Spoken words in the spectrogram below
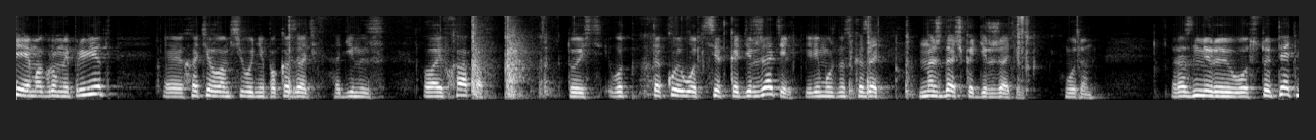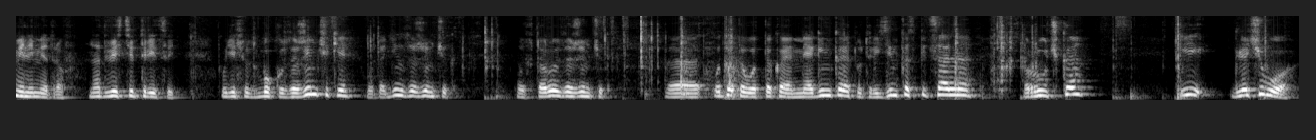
Всем огромный привет! Э, хотел вам сегодня показать один из лайфхаков. То есть вот такой вот сетка-держатель, или можно сказать наждачка-держатель. Вот он. Размеры его 105 миллиметров на 230. Вот здесь вот сбоку зажимчики. Вот один зажимчик, вот второй зажимчик. Э, вот это вот такая мягенькая, тут резинка специальная, ручка. И для чего?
